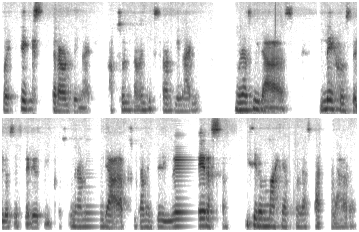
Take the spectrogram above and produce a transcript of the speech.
Fue extraordinario, absolutamente extraordinario. Unas miradas lejos de los estereotipos, una mirada absolutamente diversa, hicieron magia con las palabras.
